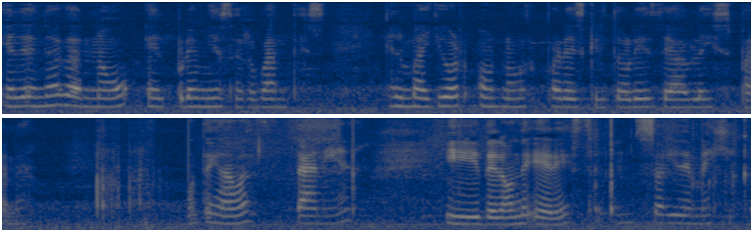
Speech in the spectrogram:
Elena ganó el Premio Cervantes, el mayor honor para escritores de habla hispana. ¿Cómo te llamas? Tania. ¿Y de dónde eres? Soy de México.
